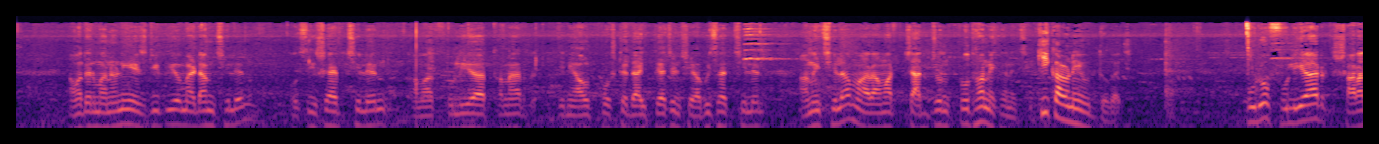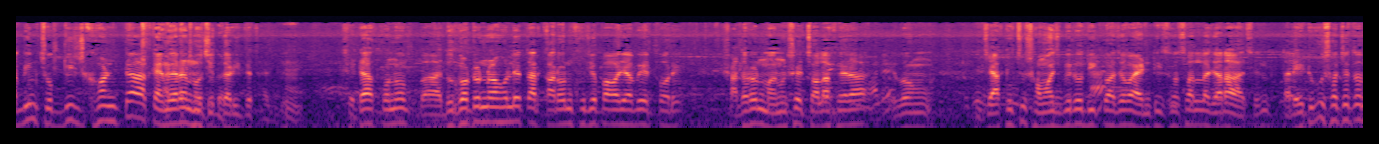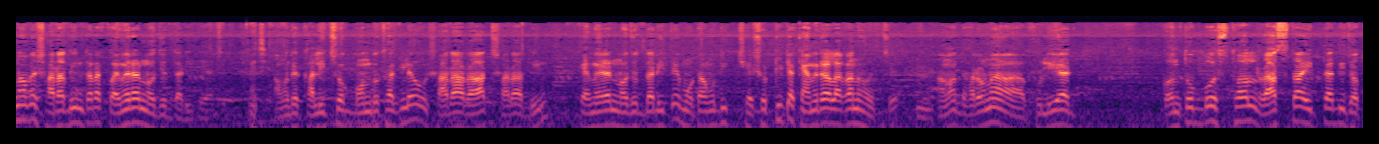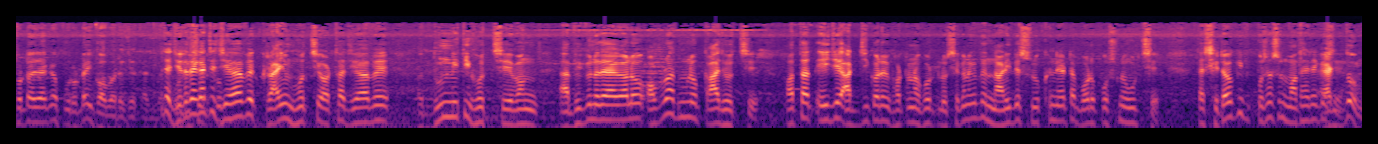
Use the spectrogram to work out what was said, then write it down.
আমাদের মাননীয় এসডিপিও ম্যাডাম ছিলেন ওসি সাহেব ছিলেন আমার ফুলিয়া থানার যিনি আউটপোস্টে দায়িত্বে আছেন সে অফিসার ছিলেন আমি ছিলাম আর আমার চারজন প্রধান এখানে ছিল কি কারণে এই উদ্যোগ আছে? পুরো ফুলিয়ার সারাদিন চব্বিশ ঘণ্টা ক্যামেরা একটা নজরদারিতে থাকবে। হ্যাঁ। সেটা কোনো দুর্ঘটনা হলে তার কারণ খুঁজে পাওয়া যাবে এরপরে। সাধারণ মানুষের চলাফেরা এবং যা কিছু সমাজবিরোধী কাজ বা অ্যান্টি সোশ্যালরা যারা আছেন তারা এটুকু সচেতন হবে সারাদিন তারা ক্যামেরার নজরদারিতে আছে। আচ্ছা। আমাদের খালি চোখ বন্ধ থাকলেও সারা রাত সারা দিন ক্যামেরার নজরদারিতে মোটামুটি ছেষট্টিটা ক্যামেরা লাগানো হচ্ছে। আমার ধারণা ফুলিয়ার গন্তব্যস্থল রাস্তা ইত্যাদি যতটা জায়গা পুরোটাই কভারেজে থাকবে। আচ্ছা যেটা দেখা যাচ্ছে যেভাবে ক্রাইম হচ্ছে অর্থাৎ যেভাবে দুর্নীতি হচ্ছে এবং বিভিন্ন দেখা গেল অপরাধমূলক কাজ হচ্ছে অর্থাৎ এই যে আর্জি করের ঘটনা ঘটলো সেখানে কিন্তু নারীদের সুরক্ষা নিয়ে একটা বড় প্রশ্ন উঠছে। তা সেটাও কি প্রশাসন মাথায় রেখে একদম।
